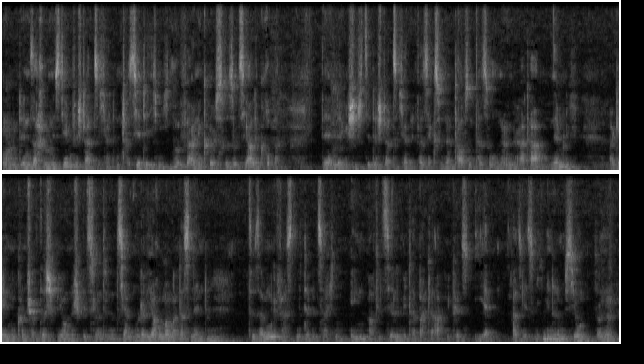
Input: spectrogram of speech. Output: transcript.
Und in Sachen Ministerium für Staatssicherheit interessierte ich mich nur für eine größere soziale Gruppe, der in der Geschichte der Staatssicherheit etwa 600.000 Personen angehört haben, nämlich Agenten, Kundschafter, Spione, Spitzel und Denunzianten oder wie auch immer man das nennt, zusammengefasst mit der Bezeichnung inoffizielle Mitarbeiter, abgekürzt IM. Also jetzt nicht innere Mission, sondern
